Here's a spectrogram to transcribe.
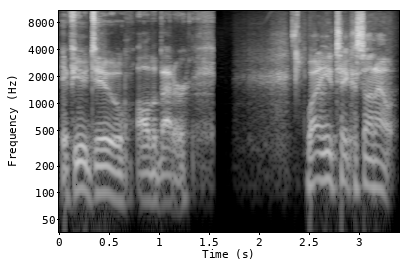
if you do, all the better. Why don't you take us on out?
